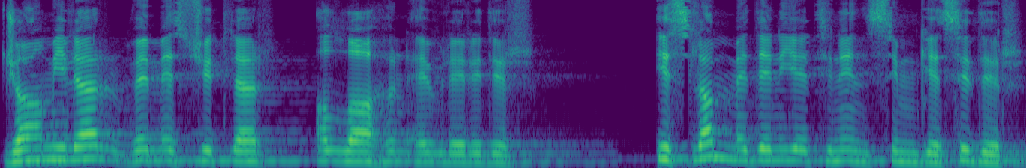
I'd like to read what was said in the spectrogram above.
camiler ve mescitler Allah'ın evleridir. İslam medeniyetinin simgesidir.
